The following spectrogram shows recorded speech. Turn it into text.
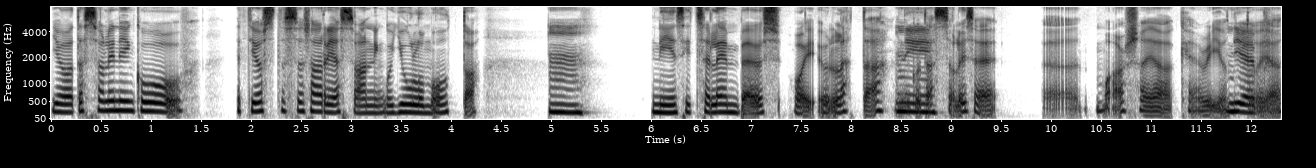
Joo, tässä oli niin kuin että jos tässä sarjassa on niinku julmuutta, mm. niin sitten se lempeys voi yllättää. Niin. Niin tässä oli se äh, Marsha ja Carrie juttu Jep. ja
